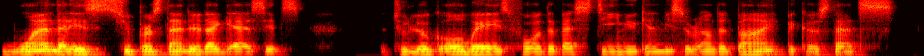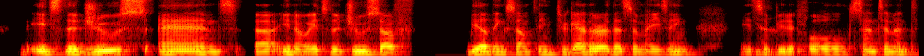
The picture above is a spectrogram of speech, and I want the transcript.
One that is super standard, I guess, it's to look always for the best team you can be surrounded by because that's it's the juice and uh, you know it's the juice of building something together that's amazing. It's yeah. a beautiful sentiment.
